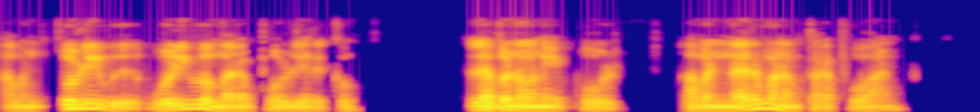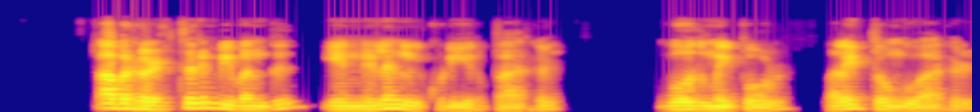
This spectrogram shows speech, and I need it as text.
அவன் பொழிவு ஒளிவ மரம் போல் இருக்கும். லெபனோனைப் போல் அவன் நறுமணம் பரப்புவான். அவர்கள் திரும்பி வந்து என் நிழலில் குடியிருப்பார்கள். கோதுமை போல் வலை தோங்குவார்கள்.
